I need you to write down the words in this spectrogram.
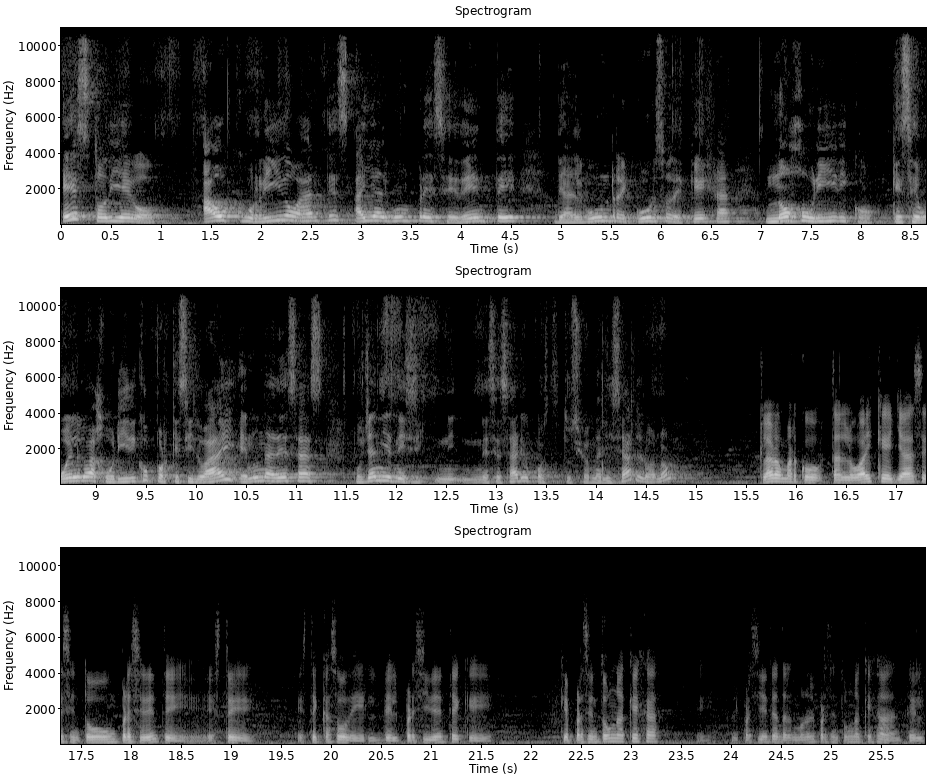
esto, Diego, ¿ha ocurrido antes? ¿Hay algún precedente de algún recurso de queja no jurídico que se vuelva jurídico? Porque si lo hay, en una de esas, pues ya ni es necesario constitucionalizarlo, ¿no? Claro, Marco, tan lo hay que ya se sentó un precedente, este, este caso del, presidente que, que, presentó una queja, eh, el presidente Andrés Manuel presentó una queja ante el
